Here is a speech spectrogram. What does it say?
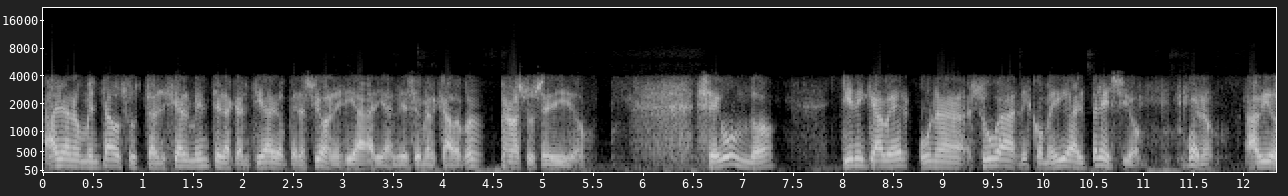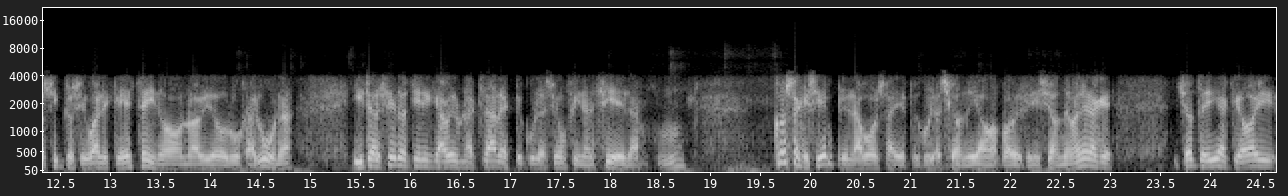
hayan aumentado sustancialmente la cantidad de operaciones diarias en ese mercado, cosa no ha sucedido. Segundo, tiene que haber una suba descomedida del precio. Bueno, ha habido ciclos iguales que este y no, no ha habido burbuja alguna. Y tercero, tiene que haber una clara especulación financiera. Cosa que siempre en la bolsa hay especulación, digamos, por definición. De manera que yo te diría que hoy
